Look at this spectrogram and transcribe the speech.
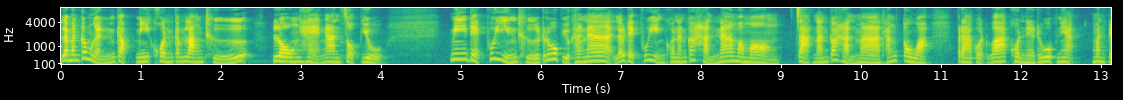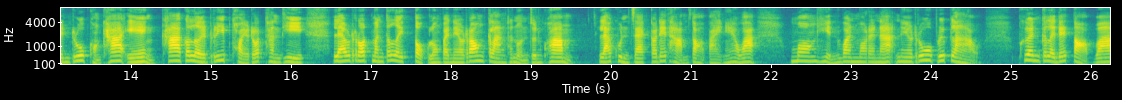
แล้วมันก็เหมือนกับมีคนกำลังถือโลงแห่งานศพอยู่ มีเด็กผู้หญิงถือรูปอยู่ข้างหน้า แล้วเด็กผู้หญิงคนนั้นก็หันหน้ามามอง จากนั้นก็หันมาทั้งตัว ปรากฏว่าคนในรูปเนี่ยมันเป็นรูปของข้าเอง ข้าก็เลยรีบถอยรถทันที แล้วรถมันก็เลยตกลงไปในร่องกลางถนนจนคว่ำแล้วคุณแจ็คก็ได้ถามต่อไปเนี่ยว่า มองเห็นวันมรณะในรูปหรือเปล่า เพื่อนก็เลยได้ตอบว่า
